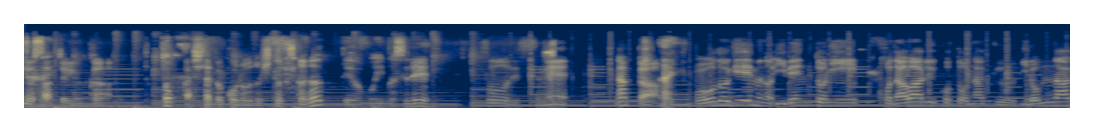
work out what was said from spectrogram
良さというか、特化したところの一つかなって思いますね。そうですね。なんか、はい。ボードゲームのイベントにこだわることなくいろんな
